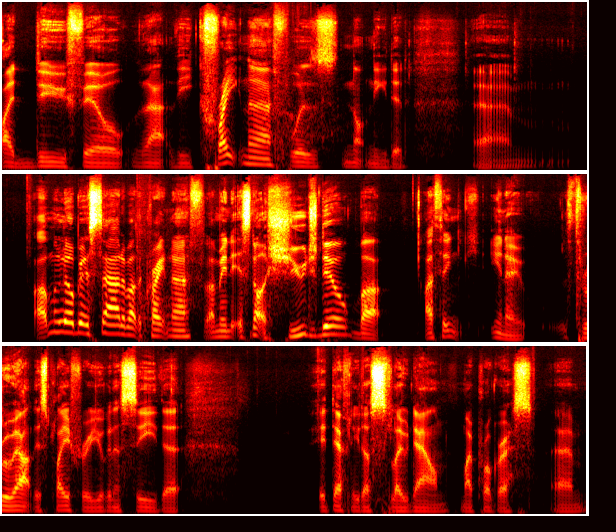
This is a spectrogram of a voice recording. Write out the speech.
I do feel that the crate nerf was not needed. Um, I'm a little bit sad about the crate nerf. I mean, it's not a huge deal, but I think, you know, throughout this playthrough, you're going to see that it definitely does slow down my progress. Um,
